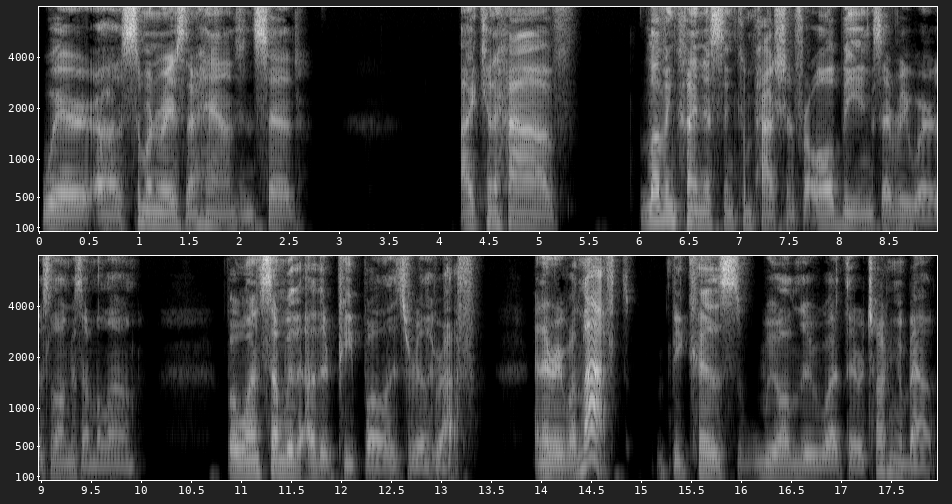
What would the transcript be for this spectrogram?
where uh, someone raised their hand and said, I can have loving kindness and compassion for all beings everywhere as long as I'm alone. But once I'm with other people, it's really rough. And everyone laughed because we all knew what they were talking about.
